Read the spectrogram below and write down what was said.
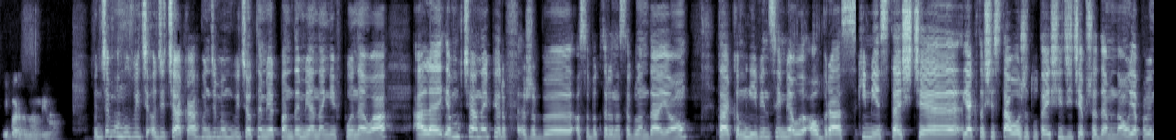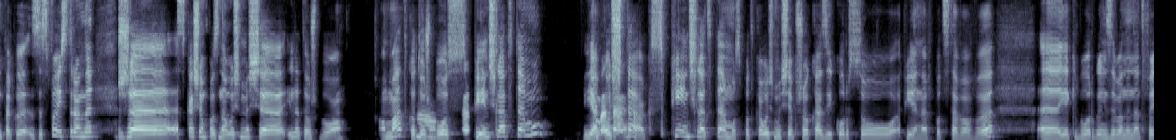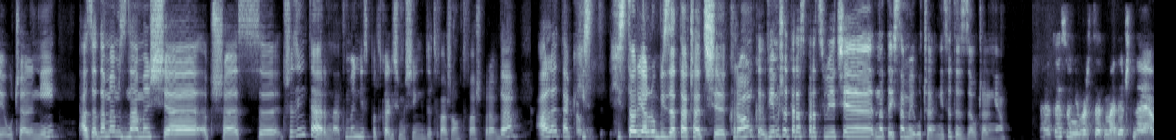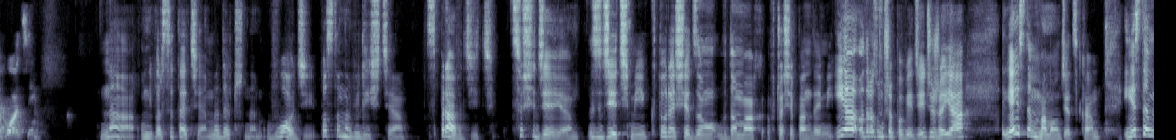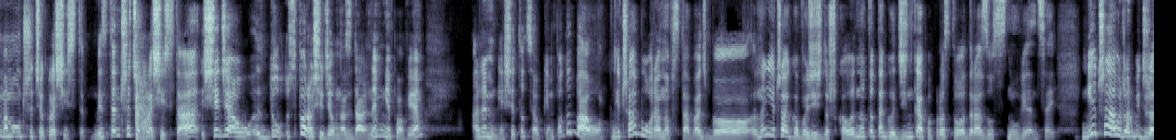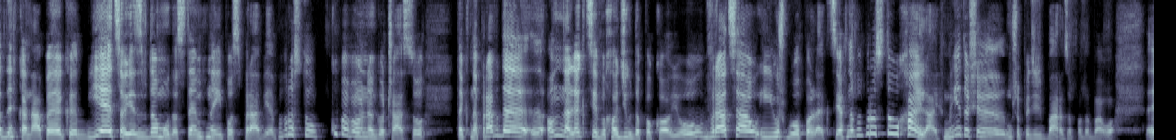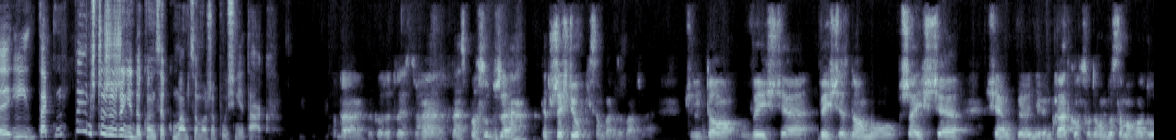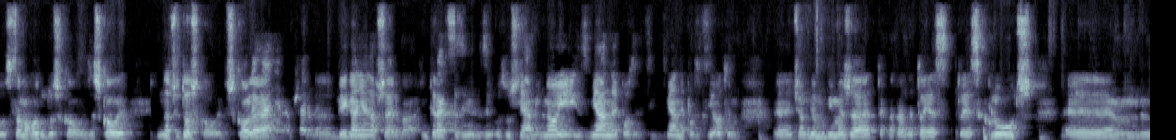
i bardzo nam miło. Będziemy mówić o dzieciakach, będziemy mówić o tym, jak pandemia na nie wpłynęła, ale ja bym chciała najpierw, żeby osoby, które nas oglądają, tak mniej więcej miały obraz, kim jesteście, jak to się stało, że tutaj siedzicie przede mną. Ja powiem tak ze swojej strony, że z Kasią poznałyśmy się, ile to już było? O matko, to już no, było z pięć lat temu? Jakoś tak. tak. z pięć lat temu spotkałyśmy się przy okazji kursu PNF podstawowy, e, jaki był organizowany na Twojej uczelni. A z Adamem znamy się przez, przez internet. My nie spotkaliśmy się nigdy twarzą w twarz, prawda? Ale tak his, historia lubi zataczać krąg. Wiem, że teraz pracujecie na tej samej uczelni. Co to jest za uczelnia? E, to jest Uniwersytet Medyczny w Łodzi. Na Uniwersytecie Medycznym w Łodzi postanowiliście sprawdzić, co się dzieje z dziećmi, które siedzą w domach w czasie pandemii. I ja od razu muszę powiedzieć, że ja, ja jestem mamą dziecka i jestem mamą trzecioklasisty. Więc ten trzecioklasista siedział, sporo siedział na zdalnym, nie powiem, ale mnie się to całkiem podobało. Nie trzeba było rano wstawać, bo no nie trzeba go wozić do szkoły, no to ta godzinka po prostu od razu snu więcej. Nie trzeba robić żadnych kanapek, je co jest w domu dostępne i po sprawie. Po prostu kupa wolnego czasu tak naprawdę e, on na lekcję wychodził do pokoju, wracał i już było po lekcjach. No po prostu high life. Mnie to się, muszę powiedzieć, bardzo podobało. E, I tak no, powiem szczerze, że nie do końca kumam, co może pójść nie tak. No tak, tylko że to jest trochę w ten sposób, że te przejściówki są bardzo ważne. Czyli to wyjście, wyjście z domu, przejście się, nie wiem, klatką schodową do samochodu, z samochodu do szkoły, ze szkoły znaczy do szkoły, w szkole, bieganie na, przerwę. E, bieganie na przerwach, interakcja z, z, z, uczniami, no i zmiany pozycji. Zmiany pozycji, o tym e, ciągle mówimy, że tak naprawdę to jest, to jest klucz e,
